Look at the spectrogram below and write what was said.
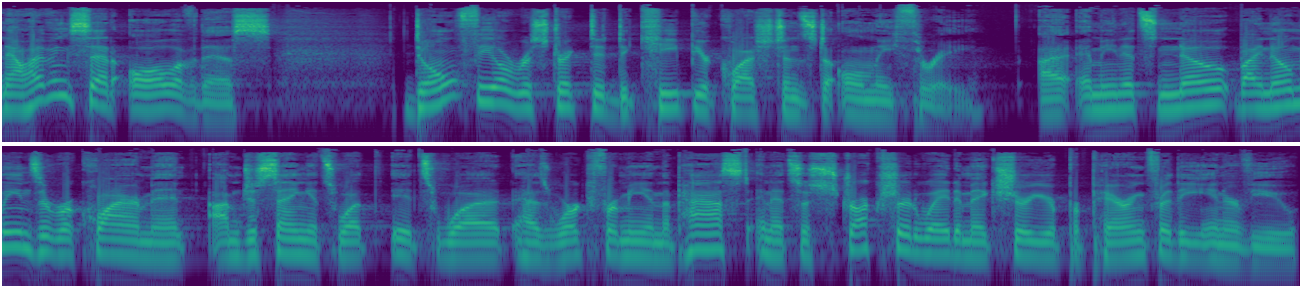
Now, having said all of this, don't feel restricted to keep your questions to only three. I, I mean, it's no by no means a requirement. I'm just saying it's what it's what has worked for me in the past, and it's a structured way to make sure you're preparing for the interview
